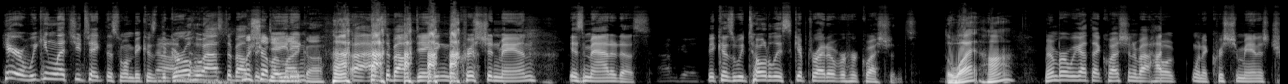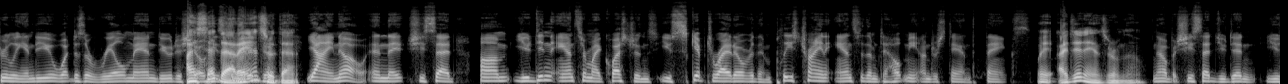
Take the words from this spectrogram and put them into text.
Here, we can let you take this one because No, the girl who done. asked I'm about the shut my dating uh, asked about dating the Christian man is mad at us. I'm good. Because we totally skipped right over her questions. The what? Huh? Remember, we got that question about how when a Christian man is truly into you, what does a real man do to show? I said he's that. I answered that. Yeah, I know. And they, she said, um, "You didn't answer my questions. You skipped right over them. Please try and answer them to help me understand. Thanks." Wait, I did answer him though. No, but she said you didn't. You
